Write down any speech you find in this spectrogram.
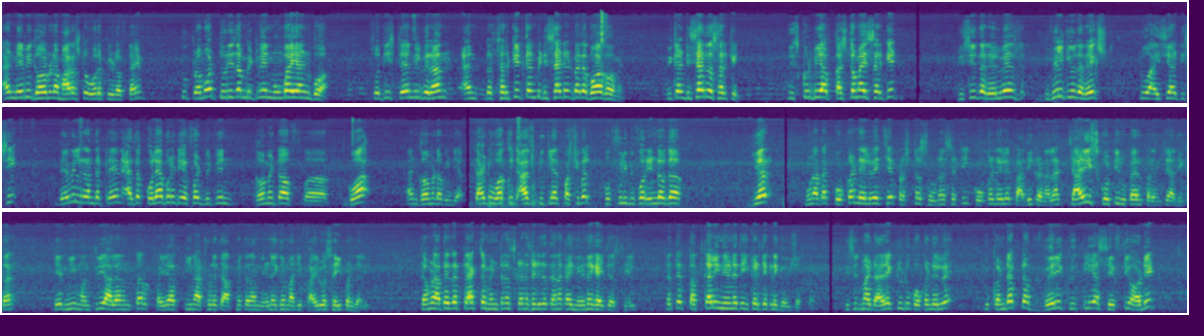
and maybe government of Maharashtra over a period of time to promote tourism between Mumbai and Goa. So this train will be run and the circuit can be decided by the Goa government. We can decide the circuit. This could be a customized circuit. This is the railways will give the rakes to ICRTC. They will run the train as a collaborative effort between government of uh, Goa and government of India. Try to work with as quickly as possible. Hopefully before end of the year म्हणून आता कोकण रेल्वेचे प्रश्न सोडण्यासाठी Konkan railway प्राधिकरणाला चाळीस कोटी रुपयांपर्यंतचे अधिकार. हे मी मंत्री आल्यानंतर पहिल्या तीन आठवड्याच्या आत्महत्येला निर्णय घेऊन माझी फाईलवर सही पण झाली. त्यामुळे आता जर ट्रॅकचं मेंटेनन्स करण्यासाठी जर त्यांना काही निर्णय घ्यायचे असतील तर ते तत्कालीन निर्णय ते इकडच्या इकडे घेऊ शकतात. This is my directive to Konkan railway. You conduct a very quickly a safety audit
